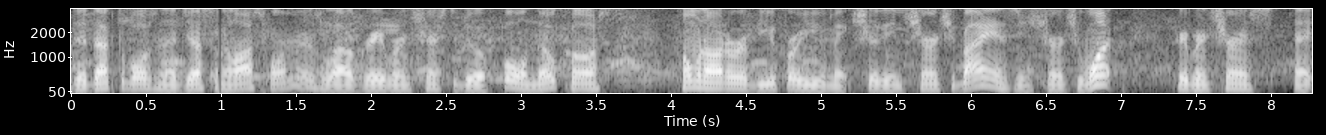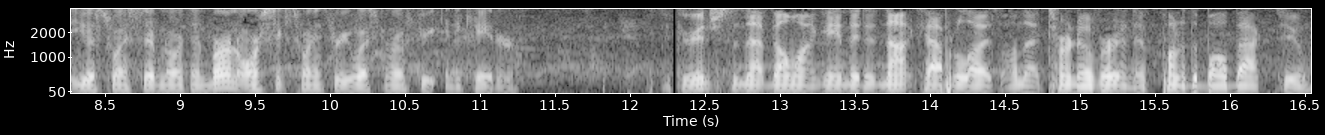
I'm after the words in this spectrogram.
deductibles and adjusting loss formulas. Allow Graber Insurance to do a full, no cost home and auto review for you. Make sure the insurance you buy is the insurance you want. Graber Insurance at US 27 North and Berne or 623 West Monroe Street in Decatur. If you're interested in that Bellmont game, they did not capitalize on that turnover and have punted the ball back to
